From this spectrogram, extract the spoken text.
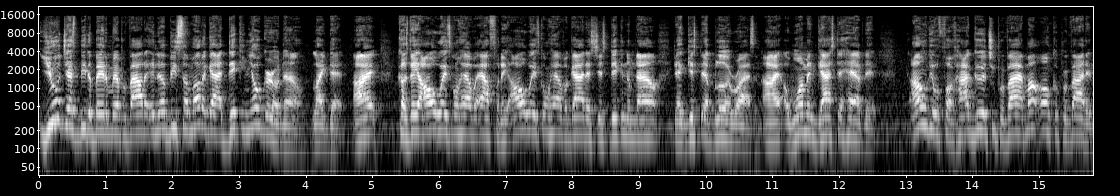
you'll just be the beta male provider and there'll be some other guy dicking your girl down like that, all right? Because they always going to have an alpha. They always going to have a guy that's just digging them down that gets their blood rising, all right? A woman got to have that. I don't give a fuck how good you provide. My uncle provided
